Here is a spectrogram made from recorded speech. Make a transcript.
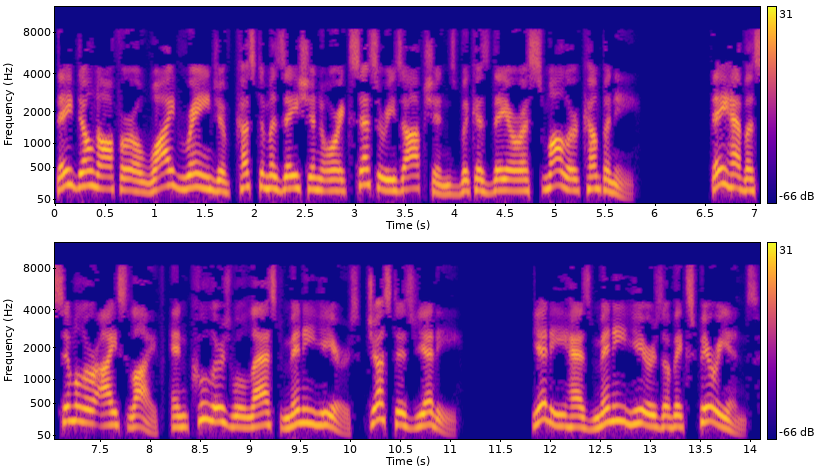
They don't offer a wide range of customization or accessories options because they are a smaller company. They have a similar ice life, and coolers will last many years, just as Yeti. Yeti has many years of experience.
